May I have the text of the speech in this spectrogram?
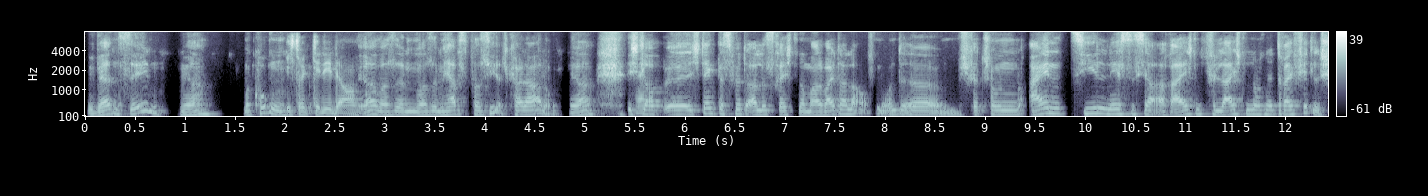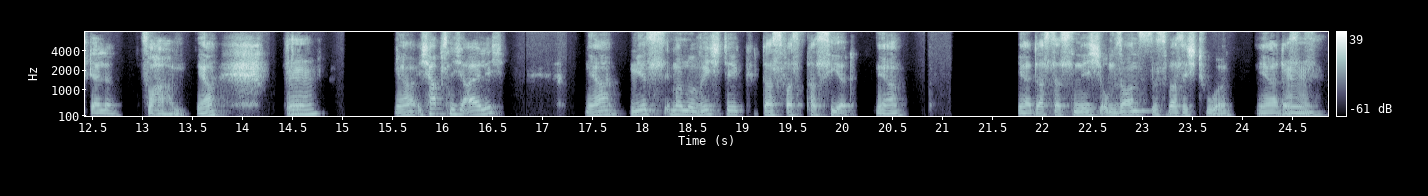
wir werden es sehen. Ja, Mal gucken. Ich drücke dir die Daumen. Ja, was im, was im Herbst passiert, keine Ahnung. Ja, ich glaube, äh, ich denke, das wird alles recht normal weiterlaufen und äh, ich werde schon ein Ziel nächstes Jahr erreichen, vielleicht noch eine Dreiviertelstelle zu haben. Ja, mhm. ja, ich habe es nicht eilig. Ja, mir ist immer nur wichtig, dass was passiert. Ja, ja, dass das nicht umsonst ist, was ich tue. Ja, das mhm.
